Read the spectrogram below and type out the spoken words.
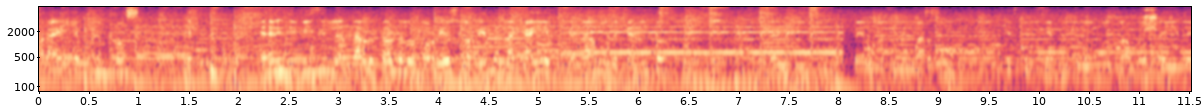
para ella, por ejemplo, era difícil andar detrás de los morrillos corriendo en la calle porque andábamos de canijos, era difícil, pero sin embargo, este, siempre tuvimos la voz ahí de,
